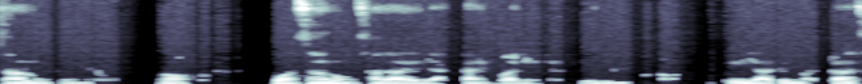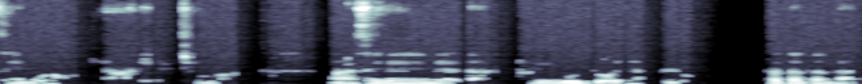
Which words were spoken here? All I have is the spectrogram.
ဆန်းလို့ပြောတယ်နော်ဝဆန်းလို့စားရရတိုင်ပတ်နေတဲ့ဒီဒီຢာဒီမှာတန်းဆင်းဖို့တော့ညာနေတဲ့အချိန်မှာအာဆင်နယ်နဲ့ဒါထွေဦးပြောကြပြီလို့တတ်တတ်တတ်နိုင်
